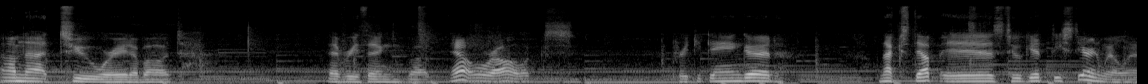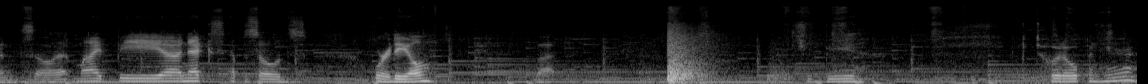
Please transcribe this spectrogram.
I'm not too worried about everything, but yeah, overall looks pretty dang good. Next step is to get the steering wheel in, so that might be uh, next episode's ordeal, but should be hood open here.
